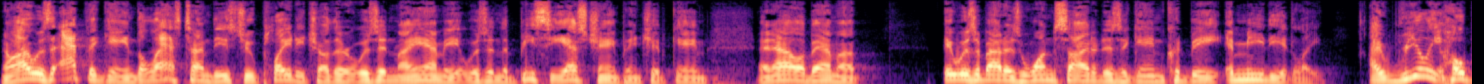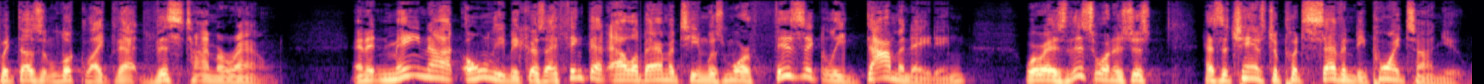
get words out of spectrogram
Now, I was at the game the last time these two played each other. It was in Miami. It was in the BCS championship game. And Alabama, it was about as one sided as a game could be immediately. I really hope it doesn't look like that this time around. And it may not only because I think that Alabama team was more physically dominating, whereas this one is just has a chance to put 70 points on you.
